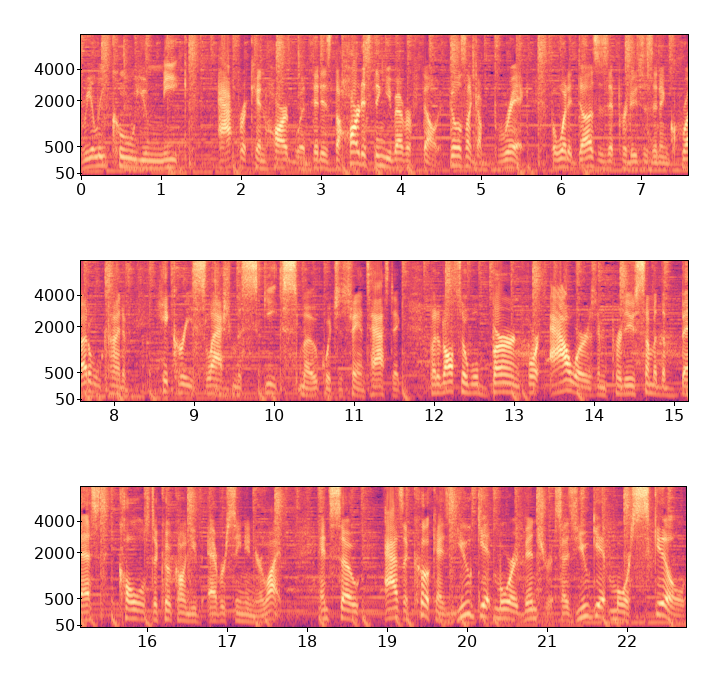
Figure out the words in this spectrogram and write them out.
really cool, unique African hardwood that is the hardest thing you've ever felt. It feels like a brick, but what it does is it produces an incredible kind of hickory slash mesquite smoke, which is fantastic, but it also will burn for hours and produce some of the best coals to cook on you've ever seen in your life. And so, as a cook, as you get more adventurous, as you get more skill,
